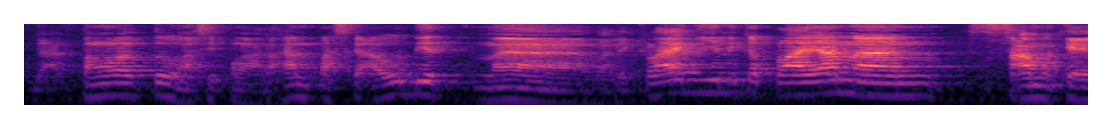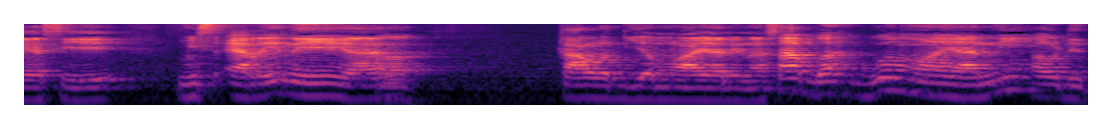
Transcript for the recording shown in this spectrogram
datang lah tuh ngasih pengarahan pas ke audit nah balik lagi nih ke pelayanan sama kayak si Miss R ini kan Ah. kalau dia melayani nasabah gue melayani Audit.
